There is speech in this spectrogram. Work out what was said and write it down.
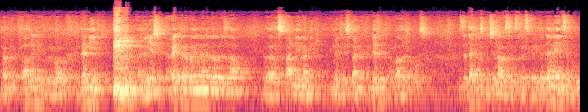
меблевої фабрики, подарував для академії, а вірніше для ректора, бо він мене добре знав, е, спальний набір. Ми той спальний набір подарували Жуковському. Так розпочиналася Острозька академія, це був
